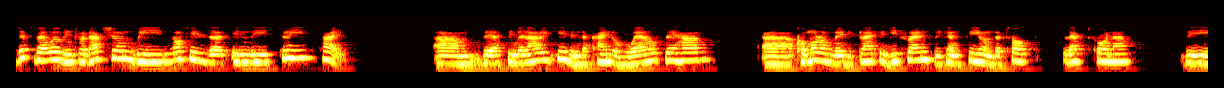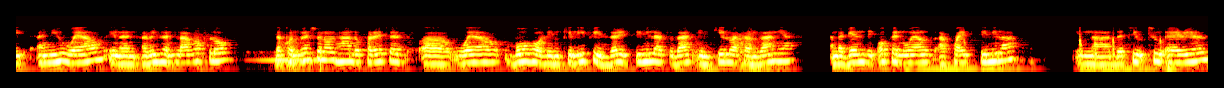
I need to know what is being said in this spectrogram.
Just by way of introduction, we noticed that in the three sites, um, there are similarities in the kind of wells they have. Uh, Comoros may be slightly different. We can see on the top left corner the a new well in an, a recent lava flow. The conventional hand-operated uh, well borehole in Kilifi is very similar to that in Kilwa, Tanzania. And again, the open wells are quite similar in uh, the two, two areas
